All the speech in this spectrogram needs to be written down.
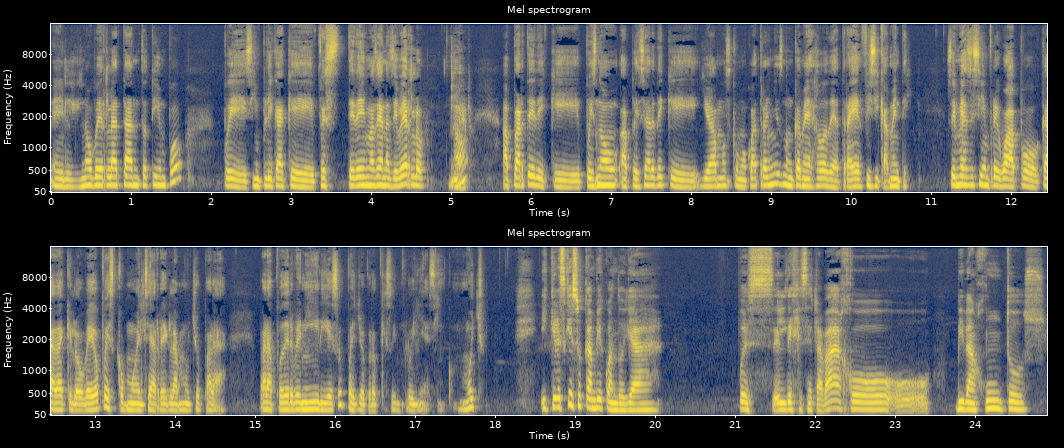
el no verla tanto tiempo, pues implica que pues te den más ganas de verlo, ¿no? Claro. Aparte de que, pues no, a pesar de que llevamos como cuatro años, nunca me ha dejado de atraer físicamente. Se me hace siempre guapo cada que lo veo, pues como él se arregla mucho para, para poder venir y eso, pues yo creo que eso influye así como mucho. ¿Y crees que eso cambie cuando ya, pues, él deje ese trabajo o vivan juntos?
